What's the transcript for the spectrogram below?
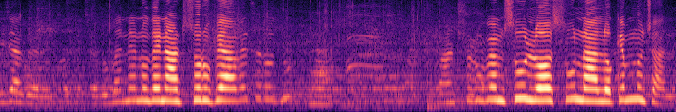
બીજા કરે છે. તો બંનેનું થઈને આઠસો રૂપિયા આવે છે રોજનું? હા. આઠસો રૂપિયામાં શું લો શું ના લો? કેમનું ચાલે?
